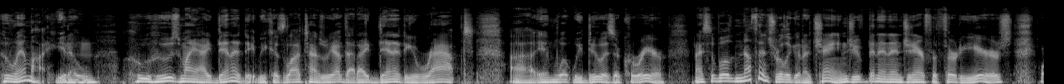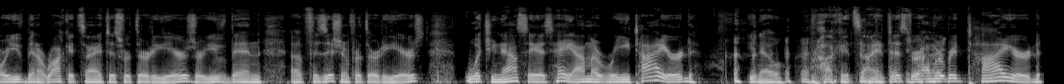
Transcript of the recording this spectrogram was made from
who am I? You know, mm-hmm. who who's my identity? Because a lot of times we have that identity wrapped uh, in what we do as a career. And I said, well, nothing's really going to change. You've been an engineer for 30 years, or you've been a rocket scientist for 30 years, or you've been a physician for 30 years. What you now say is, hey, I'm a retired you know, rocket scientist, or I'm a retired.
